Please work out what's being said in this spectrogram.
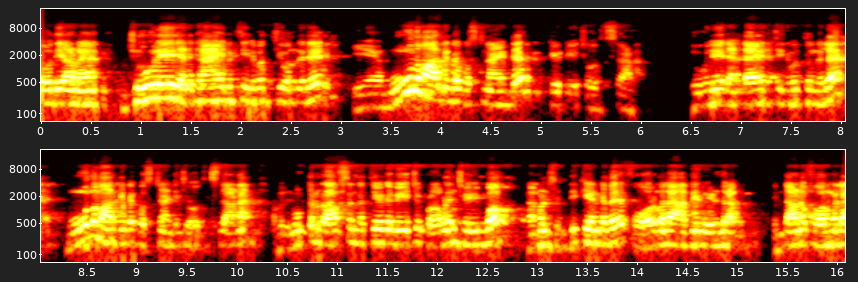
ചോദ്യമാണ്? ജൂലൈ രണ്ടായിരത്തി ഇരുപത്തി ഒന്നിൽ മൂന്ന് മാർക്കിന്റെ ക്വസ്റ്റ്യൻ ആയിട്ട് കിട്ടിയ ചോദിച്ചതാണ്. ജൂലൈ രണ്ടായിരത്തി ഇരുപത്തി ഒന്നിൽ മൂന്ന് മാർക്കിന്റെ ക്വസ്റ്റ്യൻ ആയിട്ട് ചോദിച്ചതാണ്. അപ്പൊ ന്യൂട്ടൺ റാഫ്സൺ മെത്തേഡ് ഉപയോഗിച്ച് പ്രോബ്ലം ചെയ്യുമ്പോൾ നമ്മൾ ശ്രദ്ധിക്കേണ്ടത് ഫോർമുല ആദ്യം എഴുതണം. എന്താണ് formula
